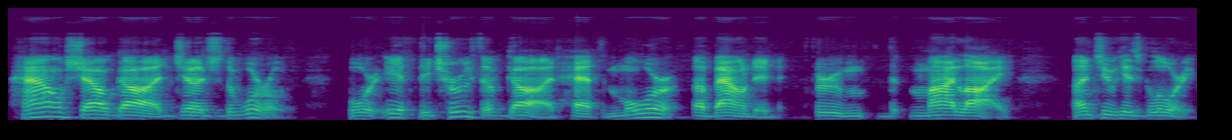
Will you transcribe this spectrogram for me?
how shall God judge the world? For if the truth of God hath more abounded through my lie unto his glory,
